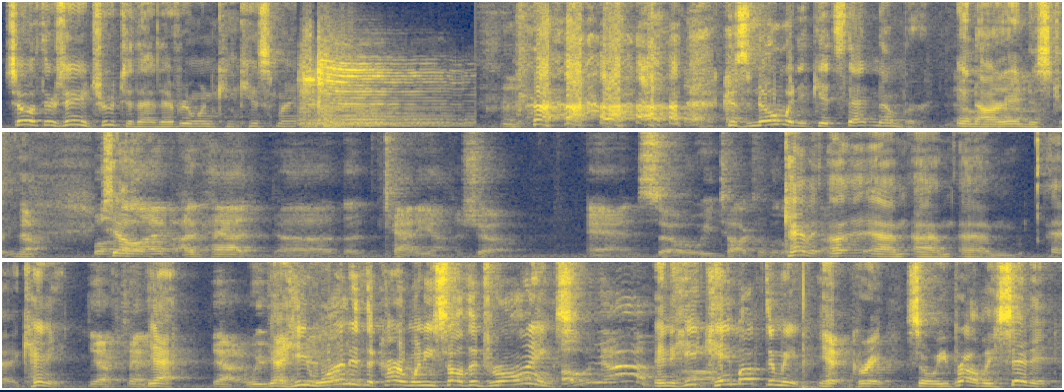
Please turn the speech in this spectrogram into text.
So if there's any truth to that, everyone can kiss my. Ass. Because nobody gets that number in our industry. No. Well, So- no, I've, I've had uh, the caddy on the show, and so we talked a little. Kevin, bit about uh, um, um, um, uh, Kenny. Yeah, Kenny. Yeah, Yeah, we've- yeah. He wanted the car when he saw the drawings. Oh, yeah. And he Oh. came up to me. Yeah, great. So he probably said it,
